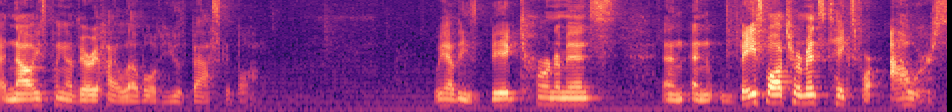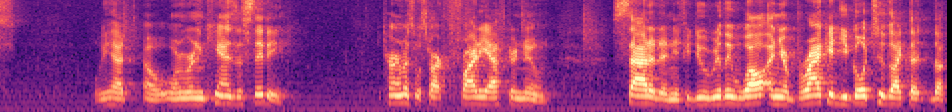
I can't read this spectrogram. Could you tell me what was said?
and now he's playing a very high level of youth basketball. We have these big tournaments, And, and baseball tournaments takes for hours. We had, uh, when we were in Kansas City, tournaments will start Friday afternoon. Saturday, and if you do really well in your bracket, you go to like the, the,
